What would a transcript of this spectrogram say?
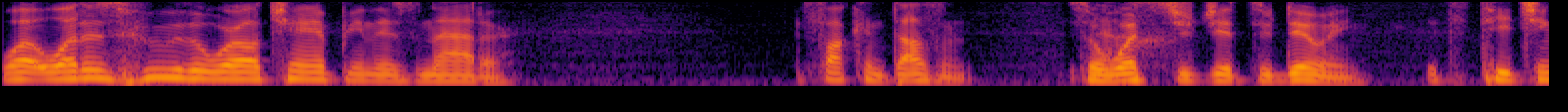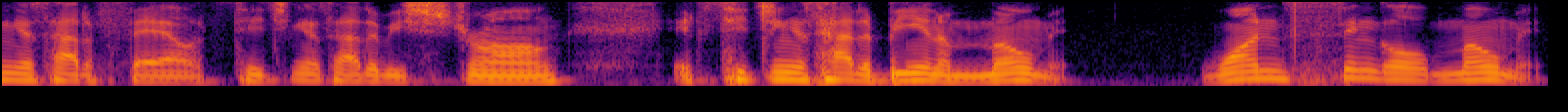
What? What does who the world champion is matter? It fucking doesn't. So no. what's jujitsu doing? It's teaching us how to fail. It's teaching us how to be strong. It's teaching us how to be in a moment, one single moment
